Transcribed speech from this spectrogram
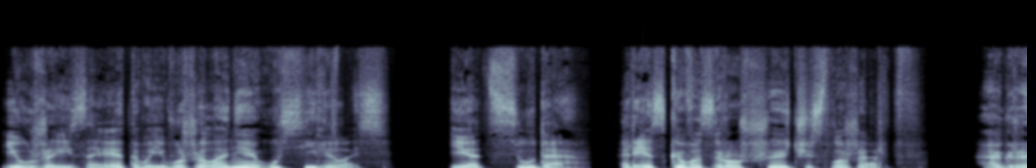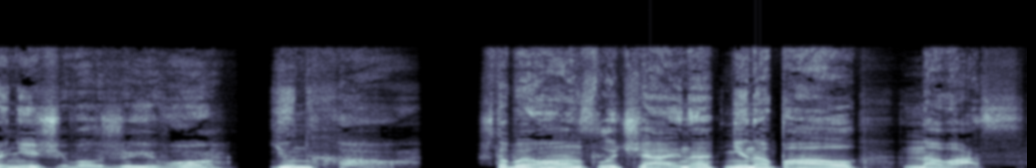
и уже из-за этого его желание усилилось. И отсюда резко возросшее число жертв. Ограничивал же его Юнхао, чтобы он случайно не напал на вас.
